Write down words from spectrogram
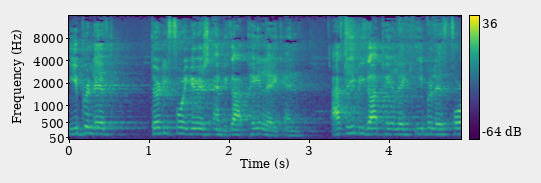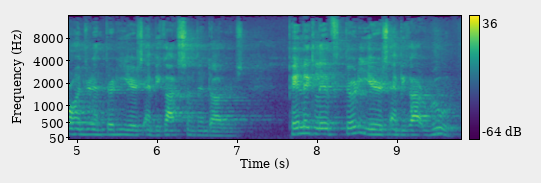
Eber lived 34 years and begot Peleg. And after he begot Peleg, Eber lived 430 years and begot sons and daughters. Peleg lived 30 years and begot Reu.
